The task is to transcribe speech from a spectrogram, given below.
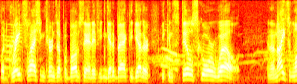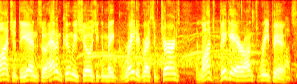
but great slashing turns up above sand. If he can get it back together, he can still score well. And a nice launch at the end, so Adam Coomey shows you can make great aggressive turns and launch big air on three pins.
